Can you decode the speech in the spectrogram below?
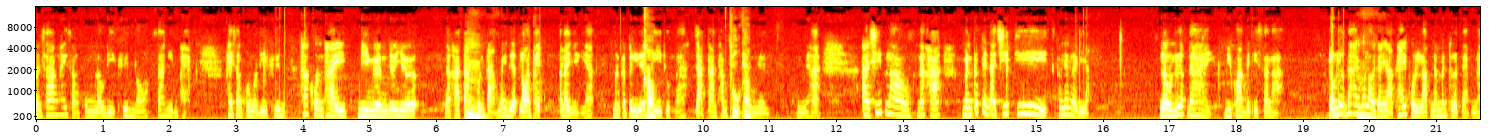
มันสร้างให้สังคมเราดีขึ้นเนาะสร้าง Impact ให้สังคมเราดีขึ้น ถ้าคนไทยมีเงินเยอะๆนะคะ ต่างคนต่างไม่เดือดร้อนใครอะไรอย่างเงี้ย มันก็เป็นเรื่องครับดีถูกไหมจากการทำถูกครับการเงินเห็นไหมคะอาชีพเรานะคะ มันก็เป็นอาชีพที่เขาเรียกอะไรดีอะเราเลือกได้มีความเป็นอิสระ เราเลือกได้ว่าเราจะอยากให้ผลลัพธ์นั้นมันเกิดแบบไหน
